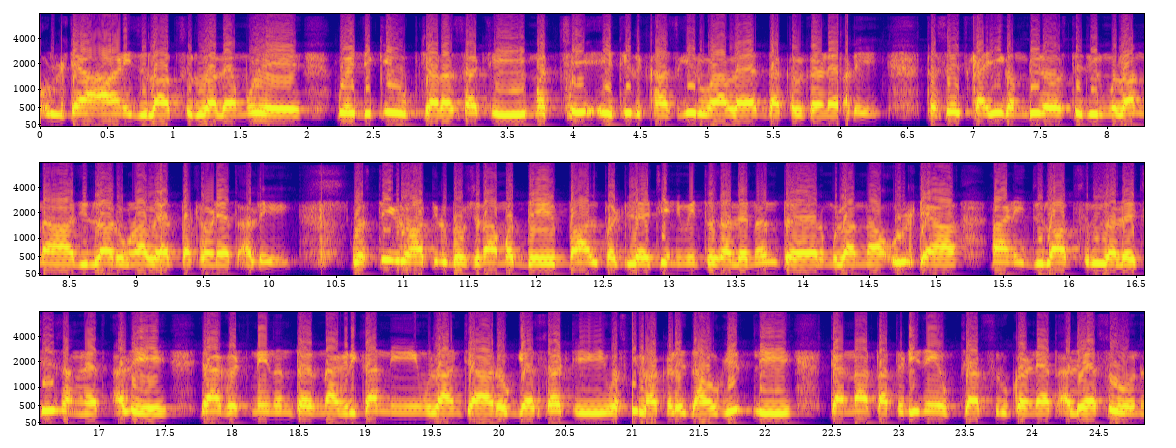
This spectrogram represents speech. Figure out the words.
उलट्या आणि जुलाब सुरू झाल्यामुळे वैद्यकीय उपचारासाठी मच्छे येथील खासगी रुग्णालयात दाखल करण्यात आले. तसेच काही गंभीर अवस्थेतील मुलांना जिल्हा रुग्णालयात पाठवण्यात आले. वसतिगृहातील भोजनामध्ये पाल पडल्याचे निमित्त झाल्यानंतर मुलांना उलट्या आणि जुलाब सुरू झाल्याचे सांगण्यात आले. या घटनेनंतर नागरिकांनी मुलांच्या आरोग्यासाठी वसतिगृहाकडे धाव घेत घेतली त्यांना तातडीने उपचार सुरू करण्यात आले असून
